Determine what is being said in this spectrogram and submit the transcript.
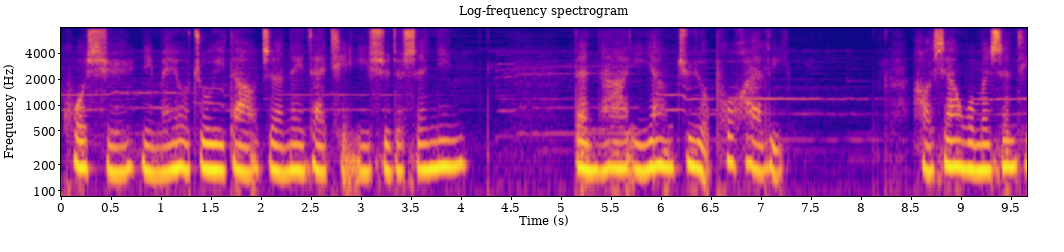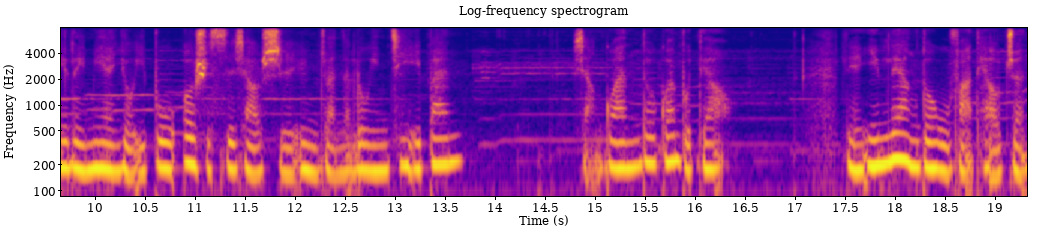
或许你没有注意到这内在潜意识的声音，但它一样具有破坏力。好像我们身体里面有一部二十四小时运转的录音机一般，想关都关不掉，连音量都无法调整。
